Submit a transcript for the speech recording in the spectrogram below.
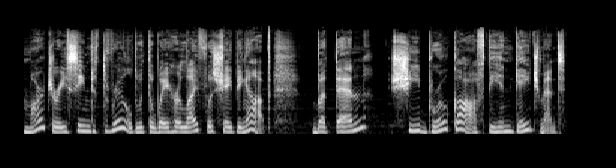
Marjorie seemed thrilled with the way her life was shaping up. But then she broke off the engagement.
